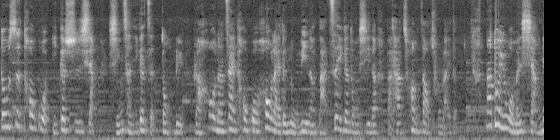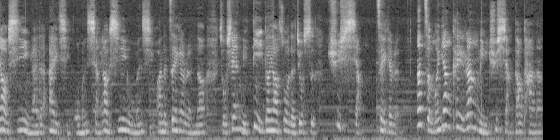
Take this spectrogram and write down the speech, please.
都是透过一个思想形成一个振动率，然后呢，再透过后来的努力呢，把这个东西呢，把它创造出来的。那对于我们想要吸引来的爱情，我们想要吸引我们喜欢的这个人呢，首先你第一个要做的就是去想这个人。那怎么样可以让你去想到他呢？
